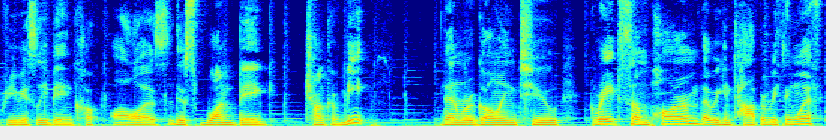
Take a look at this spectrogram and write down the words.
previously being cooked all as this one big chunk of meat. Then we're going to grate some parm that we can top everything with.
